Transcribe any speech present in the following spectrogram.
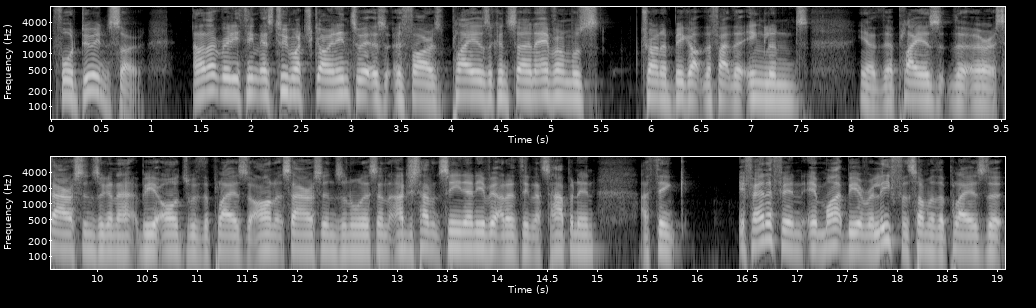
for doing so. And I don't really think there's too much going into it as as far as players are concerned. Everyone was trying to big up the fact that England, you know, the players that are at Saracens are going to be at odds with the players that aren't at Saracens and all this. And I just haven't seen any of it. I don't think that's happening. I think, if anything, it might be a relief for some of the players that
